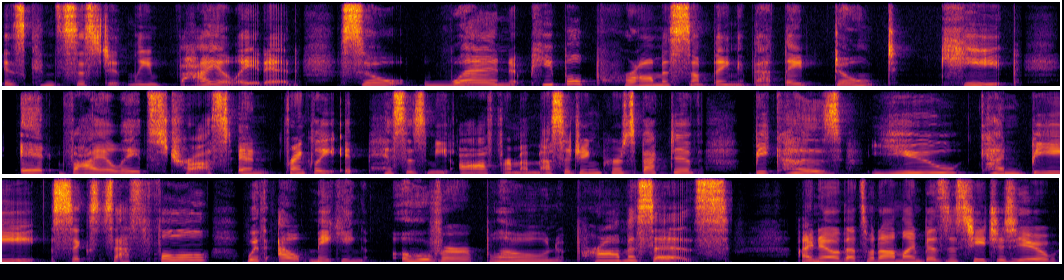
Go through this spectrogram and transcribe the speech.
is consistently violated. So when people promise something that they don't keep, it violates trust. And frankly, it pisses me off from a messaging perspective because you can be successful without making overblown promises. I know that's what online business teaches you.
